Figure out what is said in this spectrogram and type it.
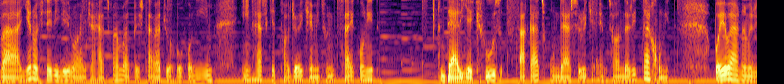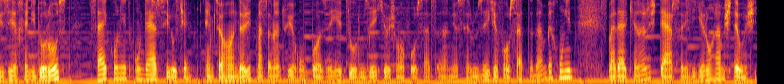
و یه نکته دیگه رو هم که حتما باید بهش توجه بکنیم این هست که تا جایی که می‌تونید سعی کنید در یک روز فقط اون درسی رو که امتحان دارید نخونید. با یه برنامه ریزی خیلی درست سعی کنید اون درسی رو که امتحان دارید مثلا توی اون بازه دو روزه که به شما فرصت دادن یا سه روزه که فرصت دادن بخونید و در کنارش درس های دیگه رو هم شته باشید.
